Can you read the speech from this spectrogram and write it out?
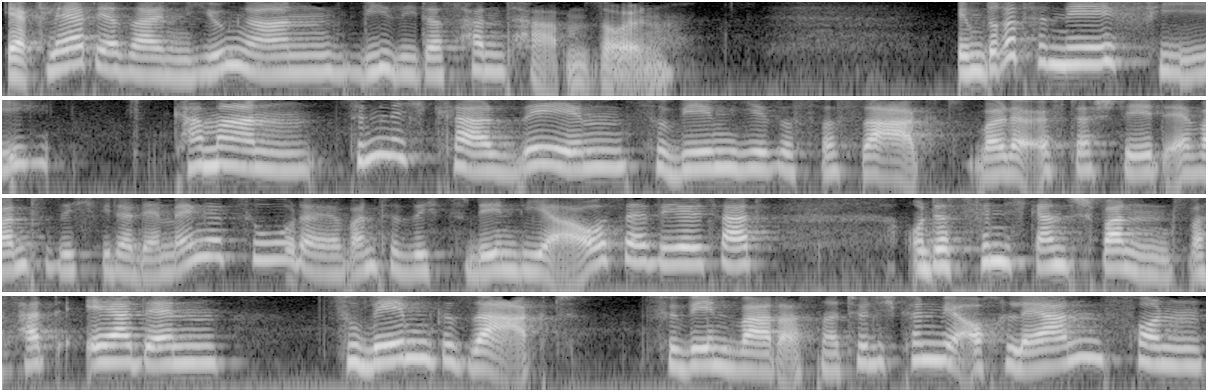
erklärt er seinen Jüngern, wie sie das handhaben sollen. Im dritten Nephi kann man ziemlich klar sehen, zu wem Jesus was sagt, weil da öfter steht, er wandte sich wieder der Menge zu oder er wandte sich zu denen, die er auserwählt hat. Und das finde ich ganz spannend. Was hat er denn zu wem gesagt? Für wen war das? Natürlich können wir auch lernen von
